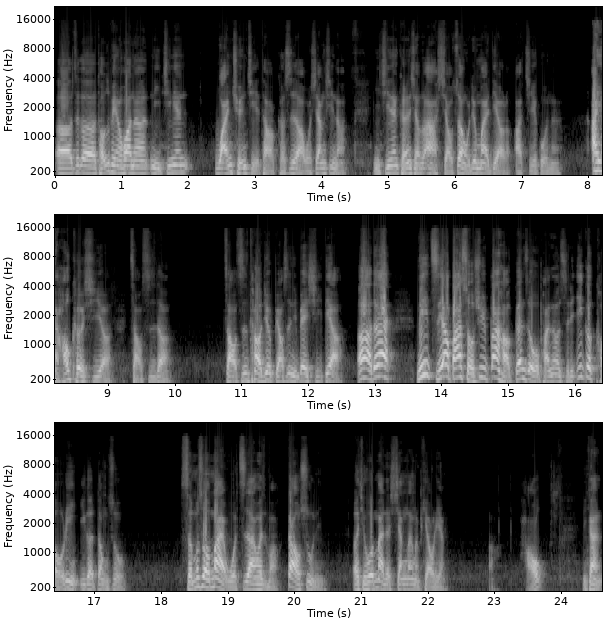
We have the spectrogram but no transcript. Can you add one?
呃这个投资品的话呢，你今天完全解套。可是啊，我相信啊，你今天可能想说啊，小赚我就卖掉了啊，结果呢？哎呀，好可惜啊！早知道，早知道就表示你被洗掉啊，对不对？你只要把手续办好，跟着我盘中的实力，一个口令，一个动作，什么时候卖，我自然会什么告诉你，而且会卖的相当的漂亮啊。好，你看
